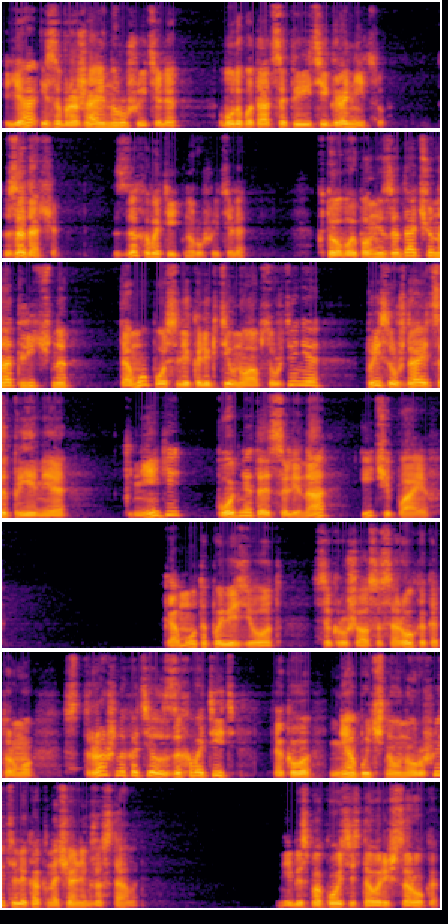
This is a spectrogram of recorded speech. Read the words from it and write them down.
Я изображаю нарушителя, буду пытаться перейти границу. Задача — захватить нарушителя. Кто выполнит задачу на отлично, тому после коллективного обсуждения присуждается премия книги «Поднятая целина» и Чапаев. Кому-то повезет, сокрушался Сорока, которому страшно хотелось захватить такого необычного нарушителя, как начальник заставы. Не беспокойтесь, товарищ Сорока.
